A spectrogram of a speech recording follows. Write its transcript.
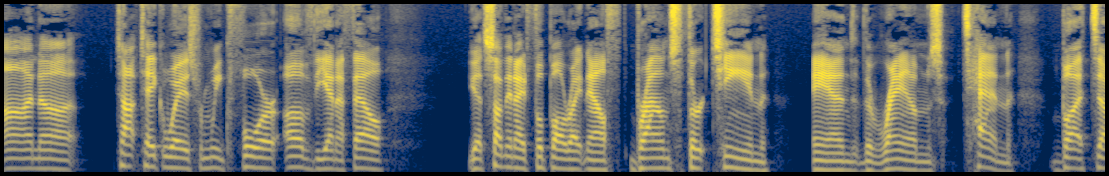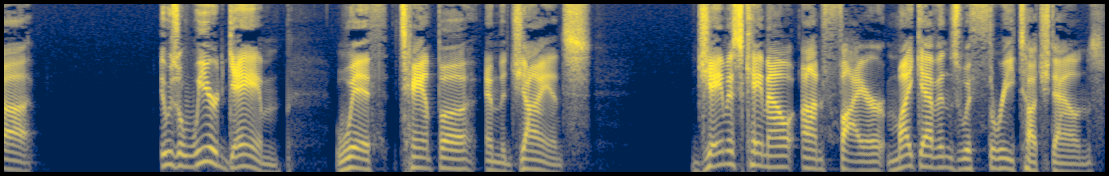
on uh, top takeaways from week four of the NFL. You got Sunday Night Football right now Browns 13 and the Rams 10. But, uh, it was a weird game with Tampa and the Giants. Jameis came out on fire. Mike Evans with three touchdowns,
